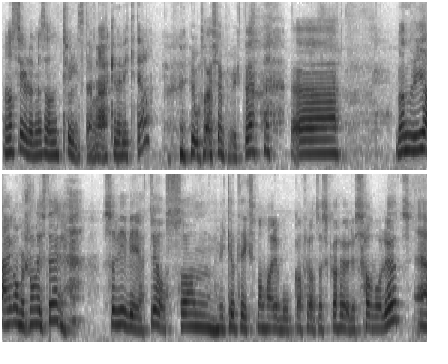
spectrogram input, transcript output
Men nå sier du det med sånn tullestemme. Er ikke det viktig, da? jo, det er kjempeviktig. Eh, men vi er jo gamle journalister. Så vi vet jo også hvilken triks man har i boka for at det skal høres alvorlig ut. Ja.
